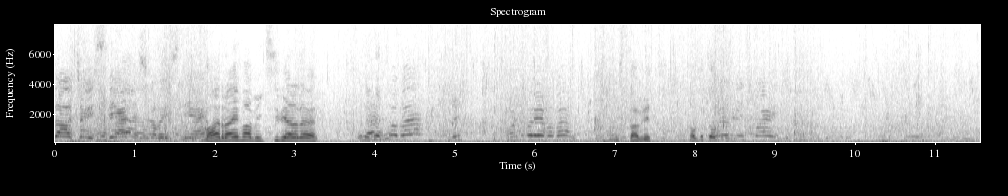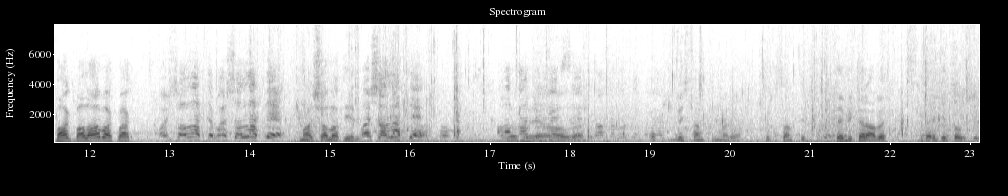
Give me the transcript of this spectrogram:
daha çay isteyen, Nescafe isteyen? Var Raif abi ikisi bir arada ver. Ver baba. Koy buraya baba. İstavrit. Aldık aldık. İsmail. Bak balığa bak bak. Maşallah de, maşallah de. Maşallah diyelim. Maşallah de. Allah Bravo ya, versin. vallahi. 35 santim var ya. 40 santim. Tebrikler abi. Bereketli olsun.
